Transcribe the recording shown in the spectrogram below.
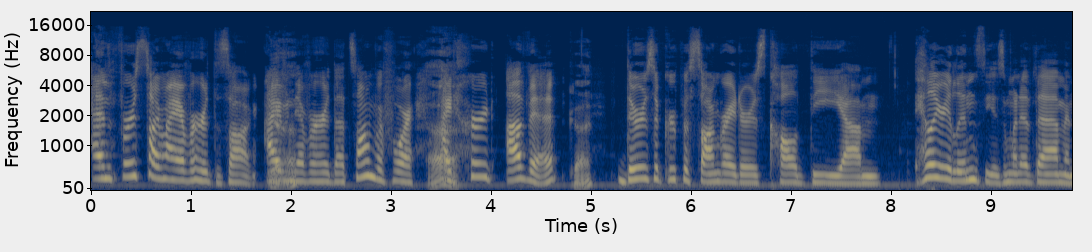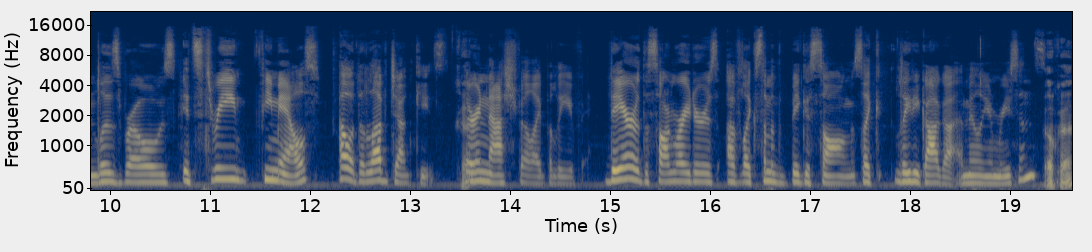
and first time I ever heard the song. I've never heard that song before. Ah. I'd heard of it. Okay. There's a group of songwriters called the um, Hillary Lindsey is one of them, and Liz Rose. It's three females. Oh, the Love Junkies. Okay. They're in Nashville, I believe. They're the songwriters of like some of the biggest songs, like Lady Gaga, "A Million Reasons," Okay.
